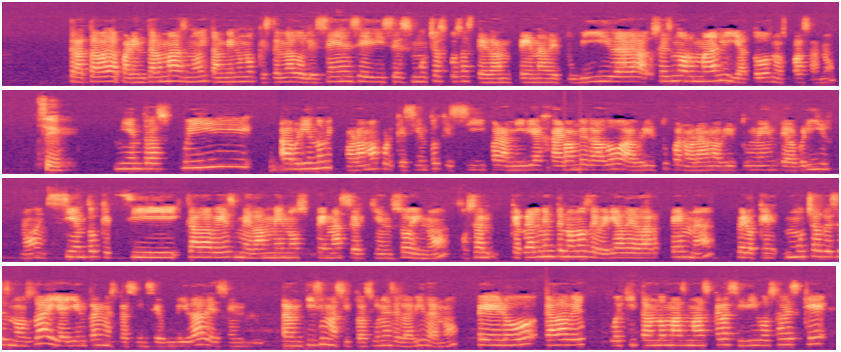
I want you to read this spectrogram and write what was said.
trataba de aparentar más, ¿no? Y también uno que está en la adolescencia y dices muchas cosas te dan pena de tu vida, o sea, es normal y a todos nos pasa, ¿no? Sí. Mientras fui abriendo mi panorama, porque siento que sí, para mí viajar va pegado a abrir tu panorama, abrir tu mente, abrir ¿no? Siento que sí, cada vez me da menos pena ser quien soy, ¿no? O sea, que realmente no nos debería de dar pena, pero que muchas veces nos da y ahí entran nuestras inseguridades en tantísimas situaciones de la vida, ¿no? Pero cada vez voy quitando más máscaras y digo, ¿sabes qué?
